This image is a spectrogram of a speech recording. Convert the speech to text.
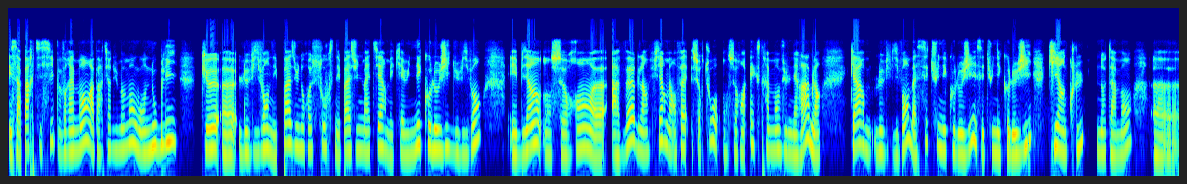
Et ça participe vraiment à partir du moment où on oublie que euh, le vivant n'est pas une ressource, n'est pas une matière, mais qu'il y a une écologie du vivant, eh bien, on se rend aveugle, infirme, en fait, surtout, on se rend extrêmement vulnérable. Car le vivant, bah, c'est une écologie et c'est une écologie qui inclut notamment, euh,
